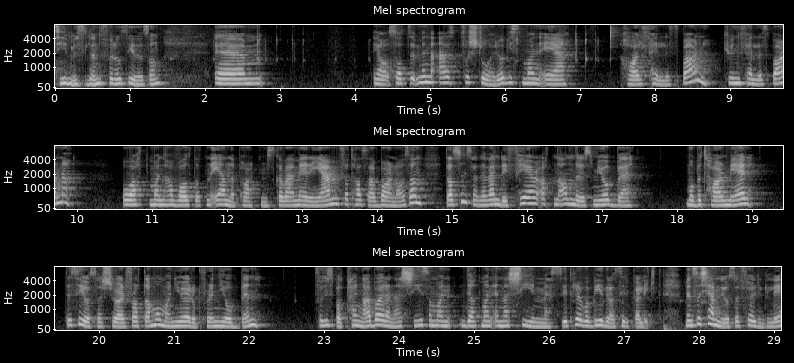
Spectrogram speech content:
timeslønn, for å si det sånn. Um, ja, at, men jeg forstår jo hvis man er, har felles barn, kun felles barn, og at man har valgt at den ene parten skal være mer hjem for å ta seg av barna og sånn, da syns jeg det er veldig fair at den andre som jobber, må betale mer. Det sier jo seg sjøl, for da må man gjøre opp for den jobben. For husk på at penger er bare energi, så man, det at man energimessig prøver å bidra ca. likt. Men så kommer det jo selvfølgelig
